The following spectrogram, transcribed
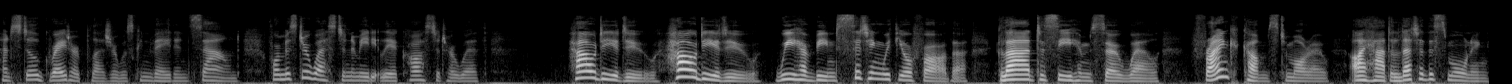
and still greater pleasure was conveyed in sound, for Mr. Weston immediately accosted her with "How d'ye do? how d'ye do? We have been sitting with your father; glad to see him so well. Frank comes to morrow. I had a letter this morning.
